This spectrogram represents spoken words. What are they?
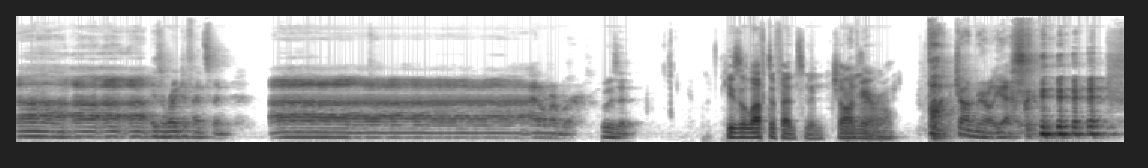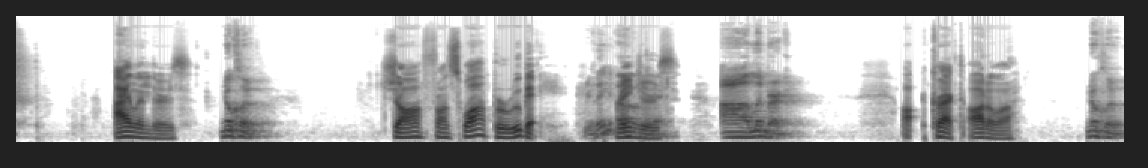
Uh, uh, uh, uh, he's a right defenseman. Uh, I don't remember who is it. He's a left defenseman. John Left Merrill. Fuck, Jon Merrill. Yes. Islanders. no clue. Jean Francois Berube. Really? Oh, Rangers. okay. Uh, Lindberg. O- correct. Ottawa. No clue.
